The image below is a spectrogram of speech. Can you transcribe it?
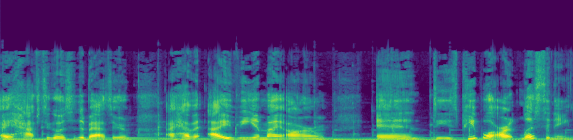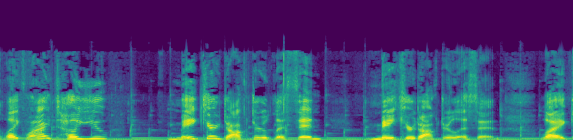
I have to go to the bathroom. I have an IV in my arm. And these people aren't listening. Like when I tell you, make your doctor listen, make your doctor listen. Like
